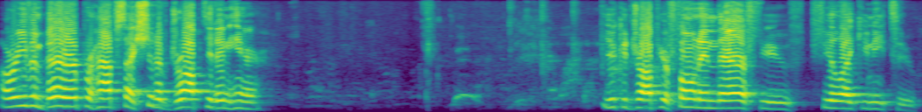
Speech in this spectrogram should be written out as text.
Or even better, perhaps I should have dropped it in here. You could drop your phone in there if you feel like you need to.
